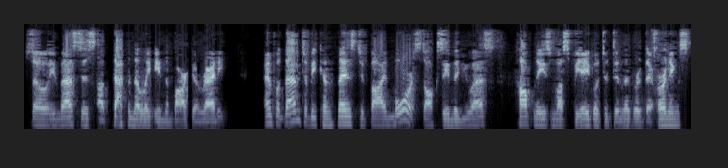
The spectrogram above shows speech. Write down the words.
so investors are definitely in the market already. And for them to be convinced to buy more stocks in the US, companies must be able to deliver their earnings.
